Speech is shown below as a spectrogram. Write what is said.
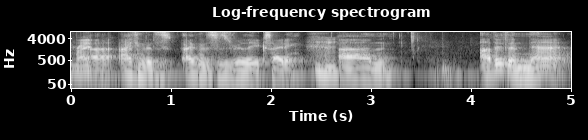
Right. Uh, I think this I think this is really exciting. Mm-hmm. Um, other than that,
